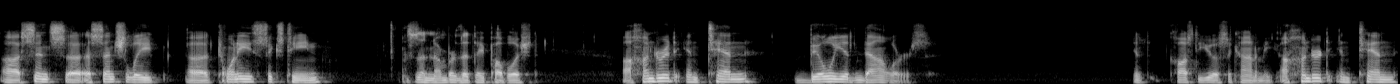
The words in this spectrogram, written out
uh, since uh, essentially uh, 2016 this is a number that they published. $110 billion dollars it cost the U.S. economy. $110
